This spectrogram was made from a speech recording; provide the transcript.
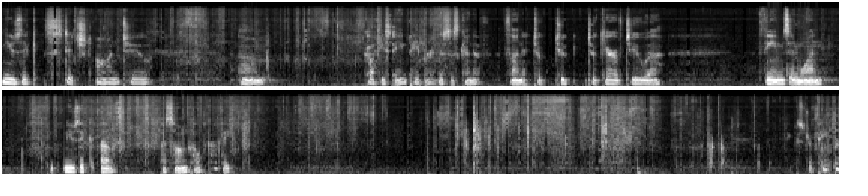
music stitched onto um, coffee stain paper. This is kind of fun. It took two, took care of two uh, themes in one. Music of a song called Coffee. Extra paper.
